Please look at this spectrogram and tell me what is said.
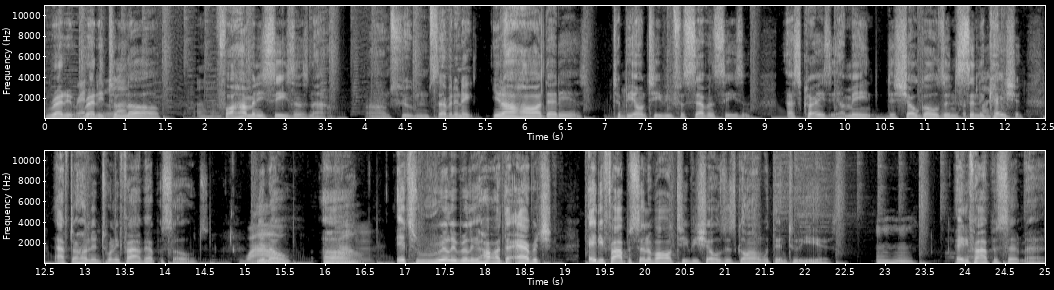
Ready Ready, Ready to, to Love, for how many seasons now? Um, shooting seven and eight. You know how hard that is to be on TV for seven seasons? That's crazy. I mean, the show goes into syndication after 125 episodes. Wow. You know, um, it's really, really hard. The average 85% of all TV shows is gone within two years. Mm-hmm. 85%, man.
